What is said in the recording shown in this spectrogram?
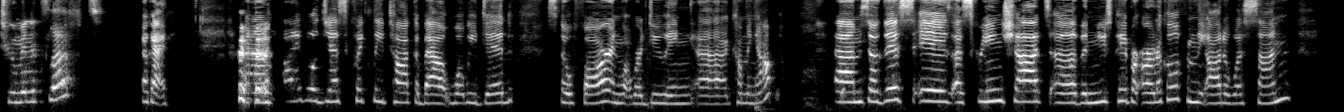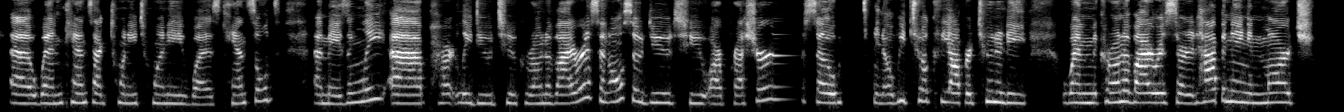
two minutes left. Okay. um, I will just quickly talk about what we did so far and what we're doing uh, coming up. Um, so this is a screenshot of a newspaper article from the Ottawa Sun uh, when CANSEC 2020 was canceled, amazingly, uh, partly due to coronavirus and also due to our pressure. So, you know, we took the opportunity when the coronavirus started happening in March,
